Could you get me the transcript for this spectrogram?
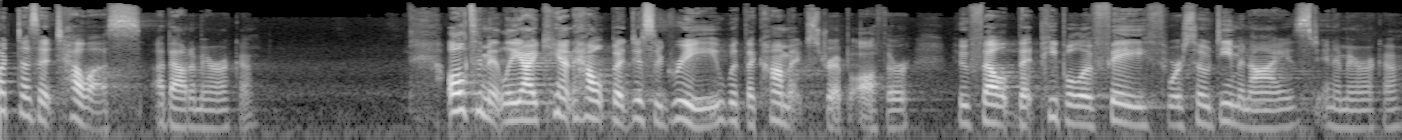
What does it tell us about America? Ultimately, I can't help but disagree with the comic strip author who felt that people of faith were so demonized in America.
